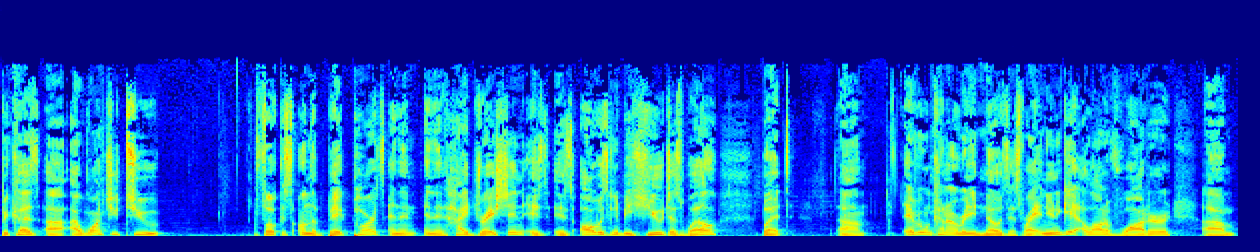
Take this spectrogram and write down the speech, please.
because uh, I want you to focus on the big parts, and then and then hydration is is always going to be huge as well. But um, everyone kind of already knows this, right? And you're gonna get a lot of water um,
